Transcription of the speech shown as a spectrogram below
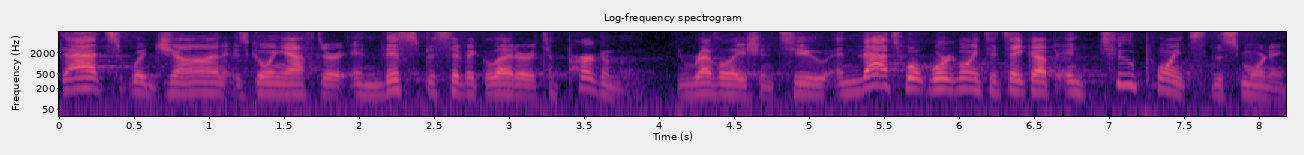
That's what John is going after in this specific letter to Pergamum in Revelation 2. And that's what we're going to take up in two points this morning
